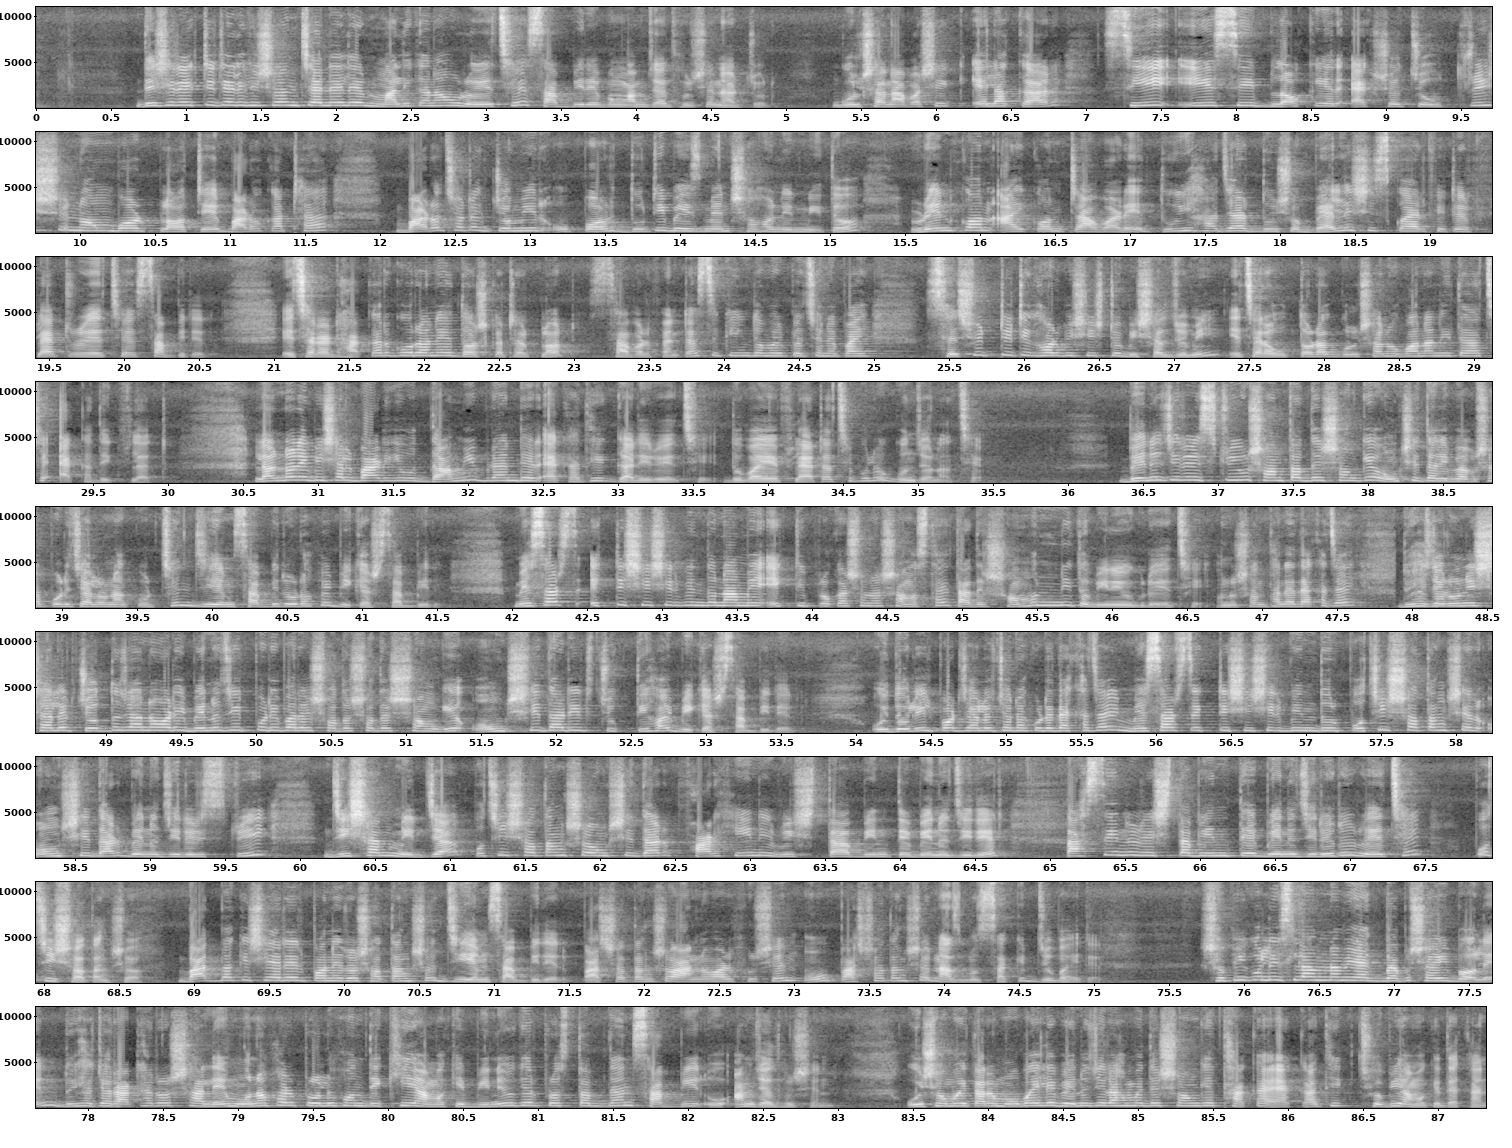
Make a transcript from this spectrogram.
দেশের একটি টেলিভিশন চ্যানেলের মালিকানাও রয়েছে সাব্বির এবং আমজাদ হোসেন আরজুর। গুলশান আবাসিক এলাকার সিইসি ব্লকের একশো চৌত্রিশ নম্বর প্লটে বারো কাঠা বারো ছটাক জমির উপর দুটি বেসমেন্ট সহ নির্মিত রেনকন আইকন টাওয়ারে দুই হাজার দুইশো বিয়াল্লিশ স্কোয়ার ফিটের ফ্ল্যাট রয়েছে সাব্বিরের। এছাড়া ঢাকার গোরানে দশ কাঠার প্লট সাভার ফ্যান্টাসি কিংডমের পেছনে পায় ছেষট্টিটি ঘর বিশিষ্ট বিশাল জমি। এছাড়া উত্তরা গুলশান ও বানানিতে আছে একাধিক ফ্ল্যাট লন্ডনে বিশাল বাড়ি ও দামি ব্র্যান্ডের একাধিক গাড়ি রয়েছে। দুবাইয়ে ফ্ল্যাট আছে বলেও গুঞ্জন আছে। বেনজিরের স্ত্রী ও সন্তানদের সঙ্গে অংশীদারি ব্যবসা পরিচালনা করছেন জিএম সাব্বির ওরফে বিকাশ সাব্বির। মেসার্স একটি শিশির বিন্দু নামে একটি প্রকাশনা সংস্থায় তাদের সমন্বিত বিনিয়োগ রয়েছে। অনুসন্ধানে দেখা যায়, দুই সালের চোদ্দ জানুয়ারি বেনজির পরিবারের সদস্যদের সঙ্গে অংশীদারির চুক্তি হয় বিকাশ সাব্বিরের। ওই দলিল পর্যালোচনা করে দেখা যায়, মেসার্স একটি শিশির বিন্দুর পঁচিশ শতাংশের অংশীদার বেনজিরের স্ত্রী জিশান মির্জা, পঁচিশ শতাংশ অংশীদার ফারহিন রিস্তা বিনতে বেনজিরের। তাহসিন রিস্তা বিনতে বেনজিরেরও রয়েছে পঁচিশ শতাংশ। বাদবাকি শেয়ারের পনেরো শতাংশ জিএম সাব্বিরের, পাঁচ শতাংশ আনোয়ার হোসেন ও পাঁচ শতাংশ নাজমুল সাকিব জুবাইরের। শফিকুল ইসলাম নামে এক ব্যবসায়ী বলেন, দুই হাজার আঠারো সালে মুনাফার প্রলোভন দেখিয়ে আমাকে বিনিয়োগের প্রস্তাব দেন সাব্বির ও আমজাদ হোসেন। ওই সময় তারা মোবাইলে বেনজির আহমেদের সঙ্গে থাকা একাধিক ছবি আমাকে দেখান।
